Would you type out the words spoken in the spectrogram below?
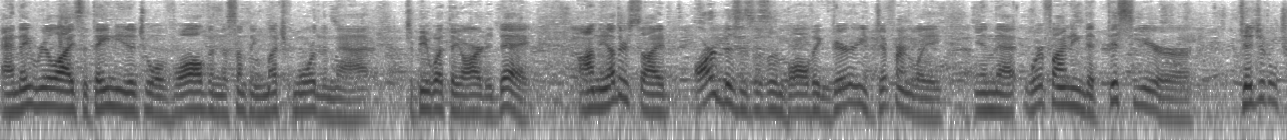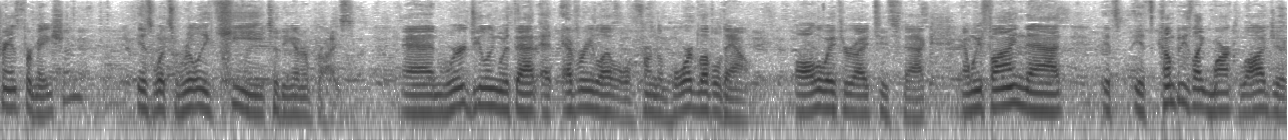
and they realized that they needed to evolve into something much more than that to be what they are today. On the other side, our business is evolving very differently in that we're finding that this year, digital transformation is what's really key to the enterprise. And we're dealing with that at every level, from the board level down, all the way through IT stack. And we find that it's, it's companies like MarkLogic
